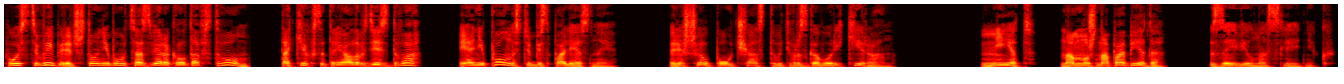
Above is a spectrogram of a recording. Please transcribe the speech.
Пусть выберет что-нибудь со звероколдовством, Таких сатериалов здесь два, и они полностью бесполезные. Решил поучаствовать в разговоре Киран. «Нет, нам нужна победа», — заявил наследник.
